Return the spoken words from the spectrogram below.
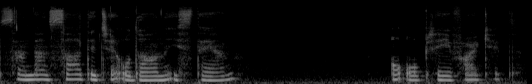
Senden sadece odağını isteyen o objeyi fark et.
